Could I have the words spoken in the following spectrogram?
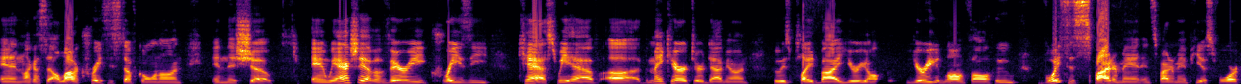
and like I said, a lot of crazy stuff going on in this show. And we actually have a very crazy cast, we have uh, the main character, Davion, who is played by Yuri, Yuri Lowenthal, who voices Spider-Man in Spider-Man PS4.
